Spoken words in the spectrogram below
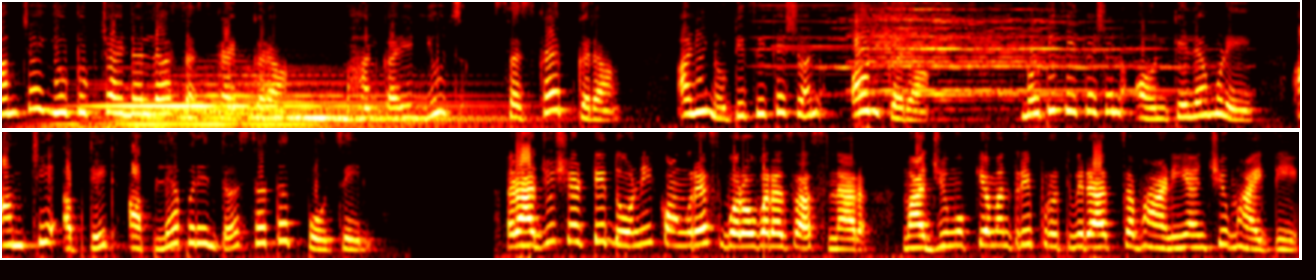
आमच्या यूट्यूब चॅनलला सबस्क्राईब करा. महानकारी न्यूज सबस्क्राईब करा आणि नोटिफिकेशन ऑन करा. नोटिफिकेशन ऑन केल्यामुळे आमचे अपडेट आपल्यापर्यंत सतत पोहोचेल. राजू शेट्टी दोन्ही काँग्रेस बरोबरच असणार माजी मुख्यमंत्री पृथ्वीराज चव्हाण यांची माहिती.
